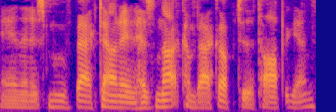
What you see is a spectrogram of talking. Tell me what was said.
And then it's moved back down it has not come back up to the top again.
